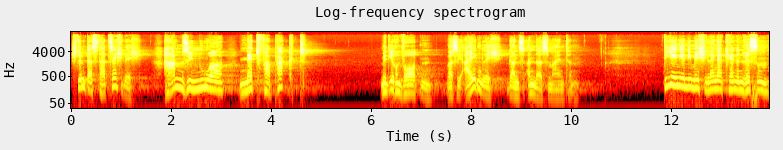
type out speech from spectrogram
Stimmt das tatsächlich? Haben sie nur nett verpackt mit ihren Worten, was sie eigentlich ganz anders meinten? Diejenigen, die mich länger kennen, wissen,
